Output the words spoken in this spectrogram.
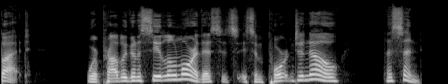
But we're probably going to see a little more of this. It's, it's important to know listen,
